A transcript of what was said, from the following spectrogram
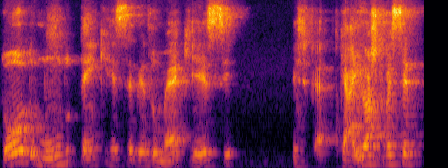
todo mundo tem que receber do MEC esse, esse porque aí eu acho que vai ser,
